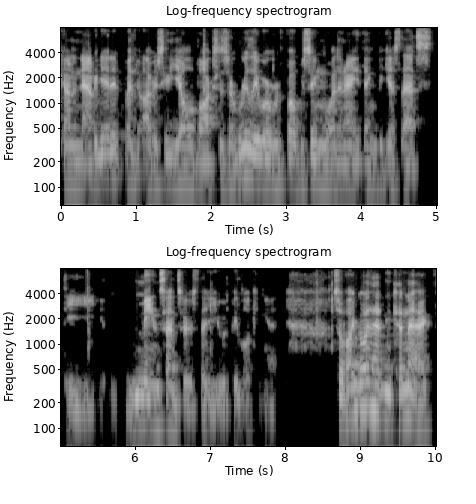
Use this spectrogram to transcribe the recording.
kind of navigate it, but obviously the yellow boxes are really where we're focusing more than anything because that's the main sensors that you would be looking at. So if I go ahead and connect,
